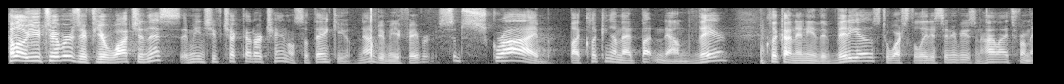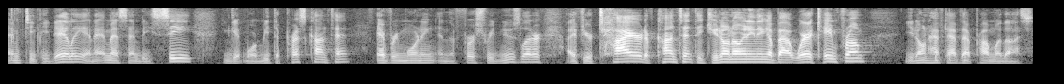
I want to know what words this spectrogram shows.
Hello, YouTubers. If you're watching this, it means you've checked out our channel, so thank you. Now do me a favor, subscribe by clicking on that button down there. Click on any of the videos to watch the latest interviews and highlights from MTP Daily and MSNBC. You can get more Meet the Press content every morning in the First Read newsletter. If you're tired of content that you don't know anything about where it came from, you don't have to have that problem with us.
